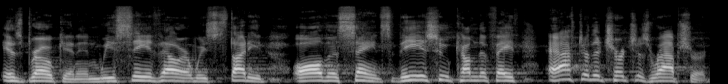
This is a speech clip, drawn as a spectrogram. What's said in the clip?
is broken. And we see there, we studied all the saints, these who come to faith after the church is raptured.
